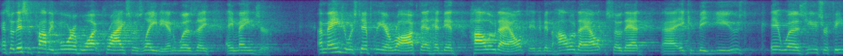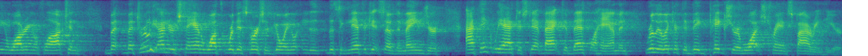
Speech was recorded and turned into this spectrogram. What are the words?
And so this is probably more of what Christ was laid in was a, a manger. A manger was typically a rock that had been hollowed out. It had been hollowed out so that uh, it could be used. It was used for feeding and watering of flocks. And, but, but to really understand what, where this verse is going, the, the significance of the manger, I think we have to step back to Bethlehem and really look at the big picture of what's transpiring here.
